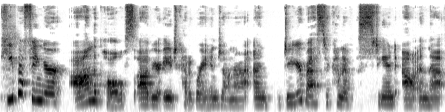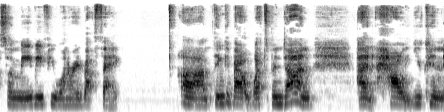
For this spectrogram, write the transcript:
keep a finger on the pulse of your age category and genre and do your best to kind of stand out in that. So maybe if you want to write about Fae, um, think about what's been done and how you can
